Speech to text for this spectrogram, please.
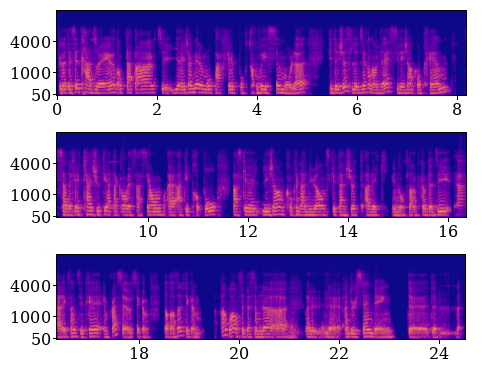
Puis là, tu essaies de traduire, donc tu attends, il n'y a jamais le mot parfait pour trouver ce mot-là. Puis de juste le dire en anglais, si les gens comprennent, ça ne fait qu'ajouter à ta conversation, euh, à tes propos, parce que les gens comprennent la nuance que tu ajoutes avec une autre langue. Comme tu as dit, Alexandre, c'est très impressive. C'est comme, tu entends ça, tu es comme, ah, wow, cette personne-là a, le understanding de, de,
